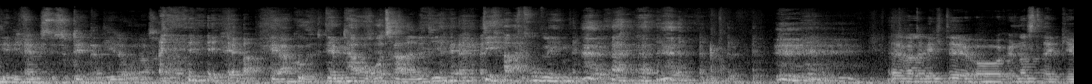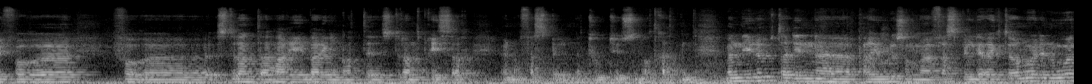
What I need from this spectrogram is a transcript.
Det er de fleste studenter, de er der under 30. ja. Herregud, dem der er over 30, de, de har et problem. det er veldig viktig å understreke for, for studenter her i Bergen at er studentpriser under Festspillene 2013. Men i løpet av din periode som Festspilldirektør, nå er det noe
